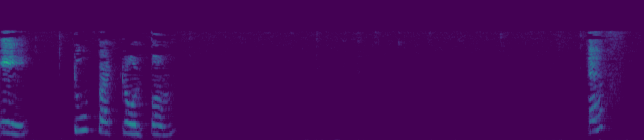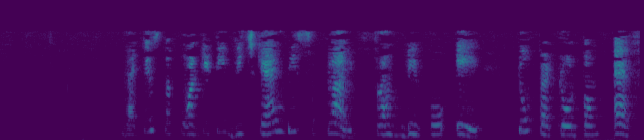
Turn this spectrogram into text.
A to petrol pump. F that is the quantity which can be supplied from depot A to petrol pump. F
